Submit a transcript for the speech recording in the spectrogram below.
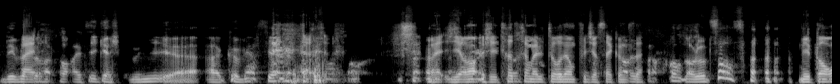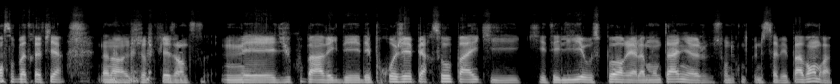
développeur informatique à Chamonix à commercial. ouais, j'ai très très mal tourné, on peut dire ça comme ça. Dans l'autre sens. Mes parents sont pas très fiers. Non, non, je plaisante. Mais du coup, bah, avec des, des projets perso, pareil, qui, qui étaient liés au sport et à la montagne, je me suis rendu compte que je ne savais pas vendre.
